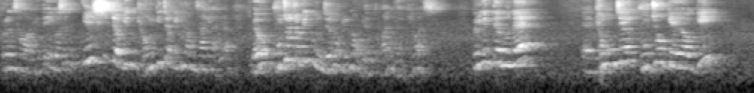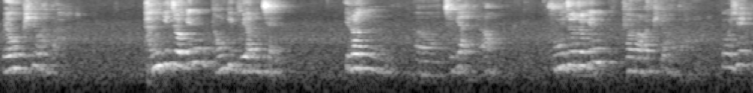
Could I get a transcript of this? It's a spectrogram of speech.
그런 상황인데 이것은 일시적인 경기적인 현상이 아니라 매우 구조적인 문제를 우리는 오랫동안 이야기해왔어요. 그렇기 때문에 경제 구조 개혁이 매우 필요하다. 단기적인 경기 부양책 이런 어, 책이 아니라 구조적인 변화가 필요하다. 그것이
